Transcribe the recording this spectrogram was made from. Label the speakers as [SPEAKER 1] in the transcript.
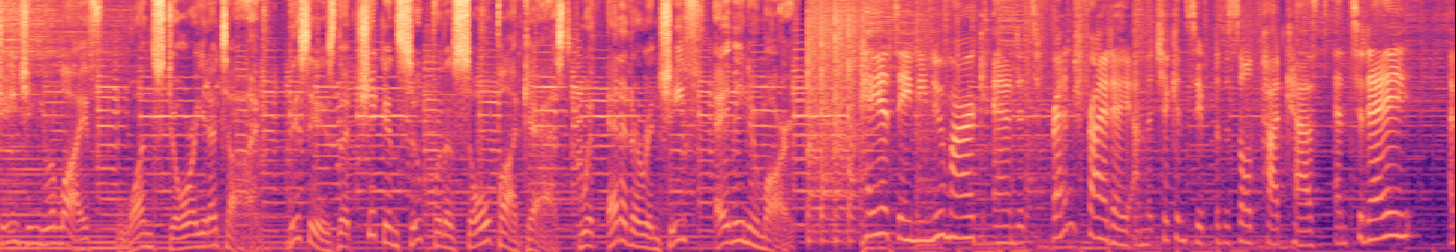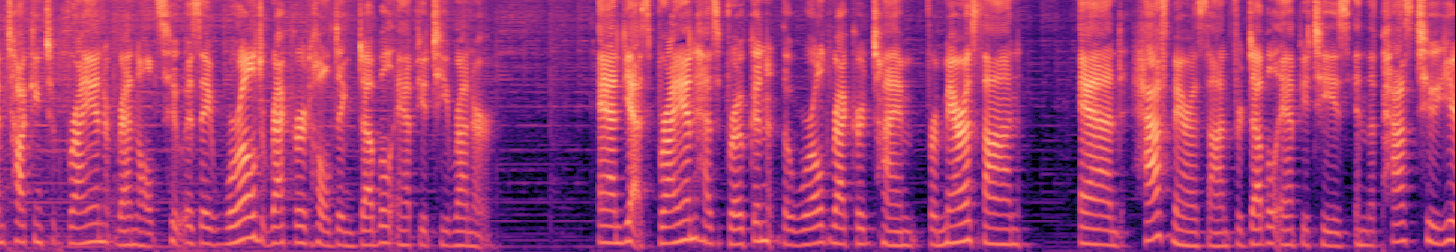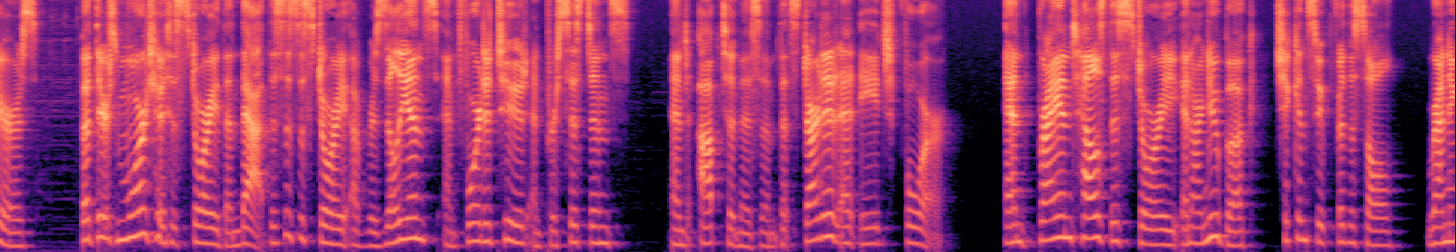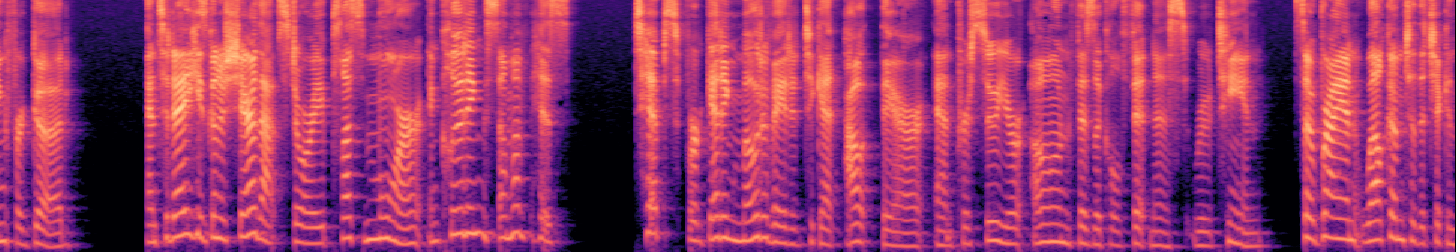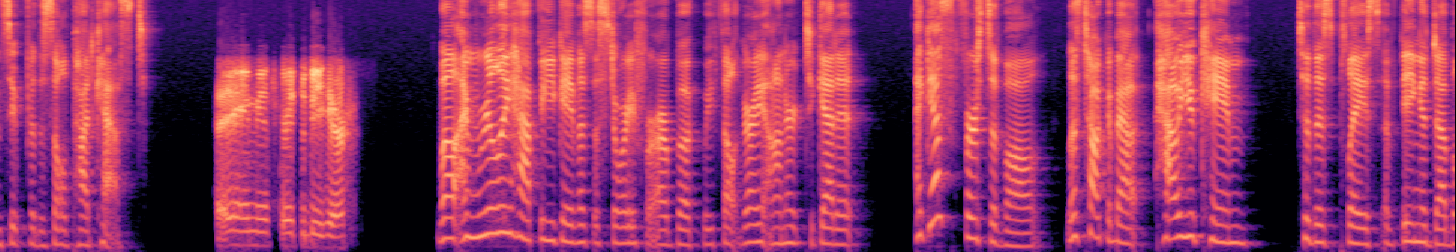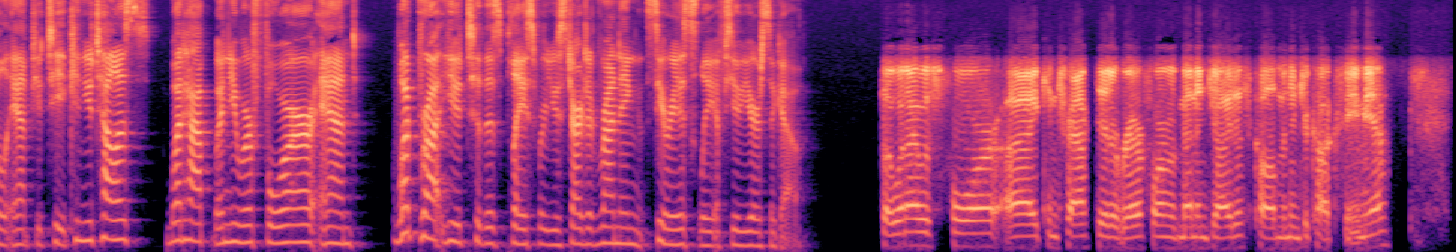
[SPEAKER 1] changing your life one story at a time. This is the Chicken Soup for the Soul podcast with editor in chief, Amy Newmark.
[SPEAKER 2] Hey, it's Amy Newmark, and it's Friend Friday on the Chicken Soup for the Soul podcast. And today I'm talking to Brian Reynolds, who is a world record holding double amputee runner. And yes, Brian has broken the world record time for marathon and half marathon for double amputees in the past two years. But there's more to his story than that. This is a story of resilience and fortitude and persistence and optimism that started at age four. And Brian tells this story in our new book, Chicken Soup for the Soul Running for Good. And today he's going to share that story plus more, including some of his tips for getting motivated to get out there and pursue your own physical fitness routine. So, Brian, welcome to the Chicken Soup for the Soul podcast.
[SPEAKER 3] Hey, Amy, it's great to be here.
[SPEAKER 2] Well, I'm really happy you gave us a story for our book. We felt very honored to get it. I guess, first of all, let's talk about how you came to this place of being a double amputee. Can you tell us what happened when you were four and what brought you to this place where you started running seriously a few years ago?
[SPEAKER 3] So, when I was four, I contracted a rare form of meningitis called meningococcemia.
